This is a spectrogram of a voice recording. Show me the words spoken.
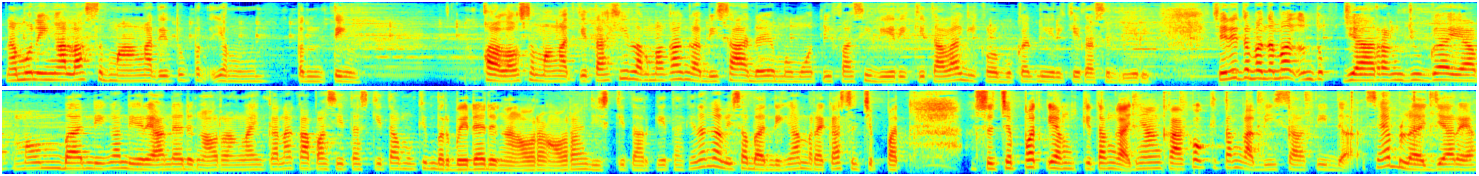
Namun ingatlah semangat itu yang penting kalau semangat kita hilang maka nggak bisa ada yang memotivasi diri kita lagi kalau bukan diri kita sendiri. Jadi teman-teman untuk jarang juga ya membandingkan diri anda dengan orang lain karena kapasitas kita mungkin berbeda dengan orang-orang di sekitar kita. Kita nggak bisa bandingkan mereka secepat secepat yang kita nggak nyangka kok kita nggak bisa tidak. Saya belajar ya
